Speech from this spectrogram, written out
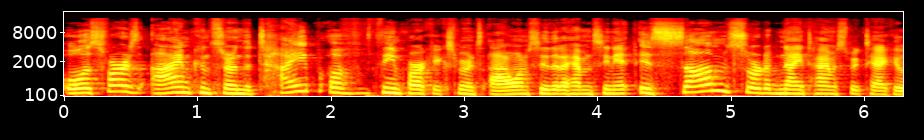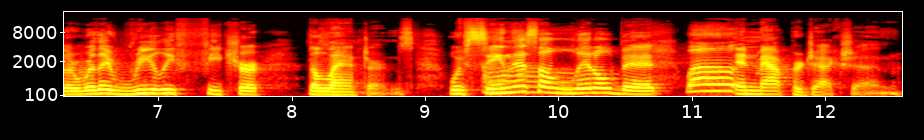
Well, as far as I'm concerned, the type of theme park experience I want to see that I haven't seen yet is some sort of nighttime spectacular where they really feature the lanterns. We've seen this a oh. little bit Oh. well in map projection.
